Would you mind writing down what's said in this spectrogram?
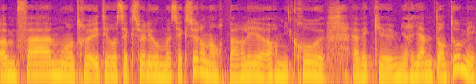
homme-femme ou entre hétérosexuel et homosexuel. On en reparlait euh, hors micro euh, avec Myriam tantôt, mais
